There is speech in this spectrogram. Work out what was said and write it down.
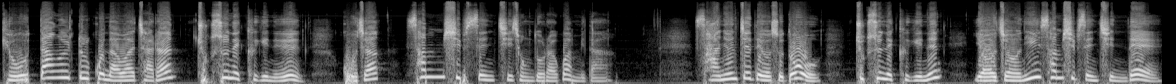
겨우 땅을 뚫고 나와 자란 죽순의 크기는 고작 30cm 정도라고 합니다. 4년째 되어서도 죽순의 크기는 여전히 30cm인데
